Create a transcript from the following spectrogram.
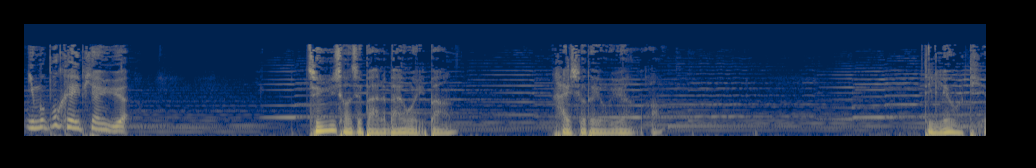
你们不可以骗鱼。金鱼小姐摆了摆尾巴，害羞的有远了。第六天，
